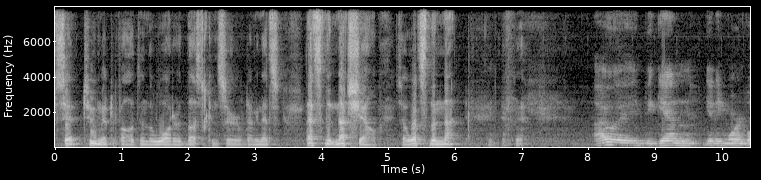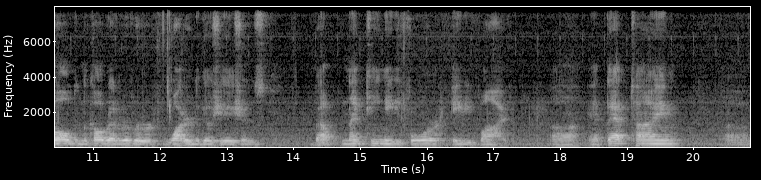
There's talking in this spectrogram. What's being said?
sent to Metropolitan, the water thus conserved? I mean, that's, that's the nutshell. So what's the nut? I would begin getting more involved in the Colorado River water negotiations about 1984, 85. Uh, At that time, um,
